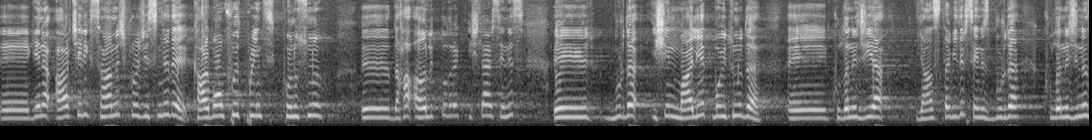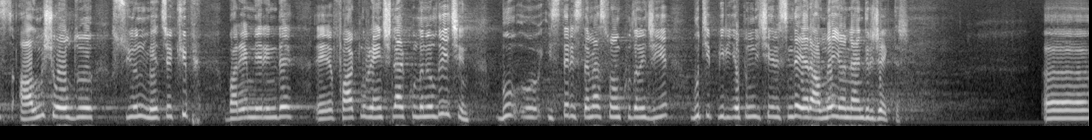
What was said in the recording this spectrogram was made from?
Ee, gene Arçelik Sarnıç projesinde de karbon footprint konusunu e, daha ağırlıklı olarak işlerseniz e, burada işin maliyet boyutunu da e, kullanıcıya yansıtabilirseniz burada kullanıcınız almış olduğu suyun metreküp baremlerinde e, farklı range'ler kullanıldığı için bu e, ister istemez son kullanıcıyı bu tip bir yapının içerisinde yer almaya yönlendirecektir. Ee,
